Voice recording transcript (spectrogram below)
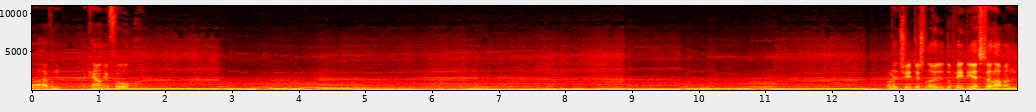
I haven't accounted for. Literally just loaded the PDSL up and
